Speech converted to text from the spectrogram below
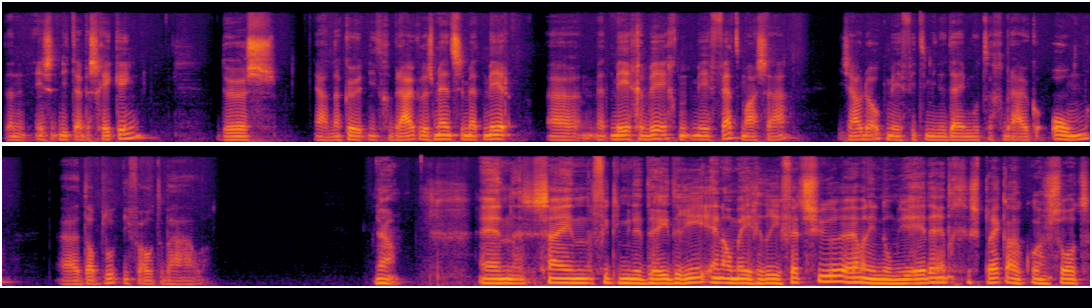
dan is het niet ter beschikking. Dus ja, dan kun je het niet gebruiken. Dus mensen met meer, eh, met meer gewicht, met meer vetmassa, die zouden ook meer vitamine D moeten gebruiken om eh, dat bloedniveau te behalen. Ja. En zijn vitamine D3 en omega-3 vetzuren, hè, want die noemde je eerder in het gesprek, ook een soort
